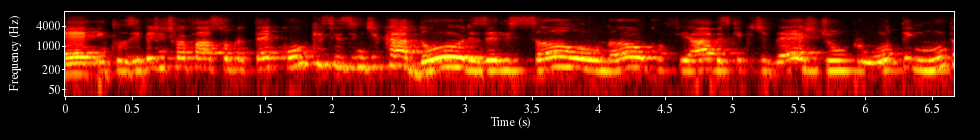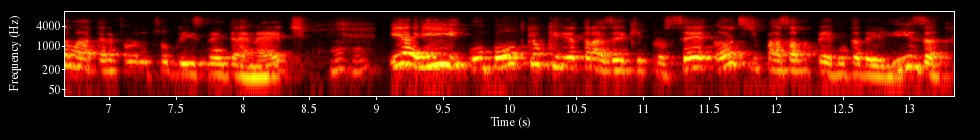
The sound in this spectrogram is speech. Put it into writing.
É, inclusive, a gente vai falar sobre até como que esses indicadores, eles são ou não confiáveis, o que, que diverge de um para o outro. Tem muita matéria falando sobre isso na internet. Uhum. E aí, um ponto que eu queria trazer aqui para você, antes de passar para a pergunta da Elisa,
